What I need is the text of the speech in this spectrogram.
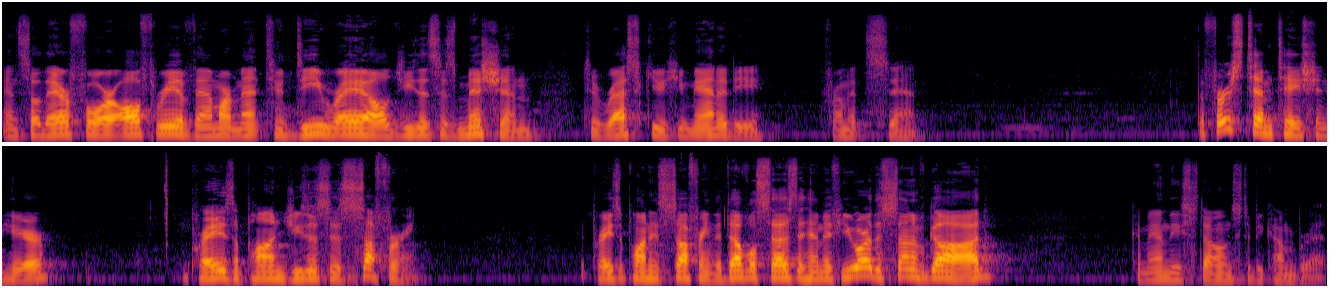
And so, therefore, all three of them are meant to derail Jesus' mission to rescue humanity from its sin. The first temptation here preys upon Jesus' suffering. It preys upon his suffering. The devil says to him, If you are the Son of God, command these stones to become bread.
